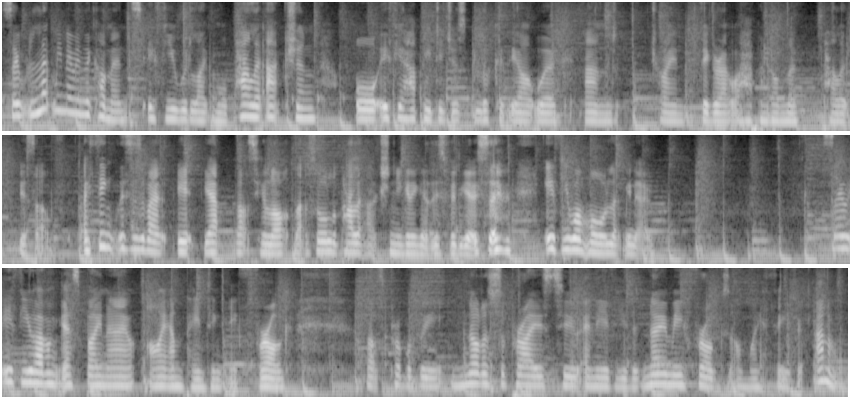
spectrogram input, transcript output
So let me know in the comments if you would like more palette action or if you're happy to just look at the artwork and try and figure out what happened on the palette yourself. I think this is about it. Yeah, that's your lot. That's all the palette action you're going to get this video. So if you want more, let me know. So if you haven't guessed by now, I am painting a frog. That's probably not a surprise to any of you that know me, frogs are my favourite animal.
